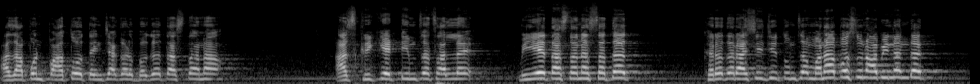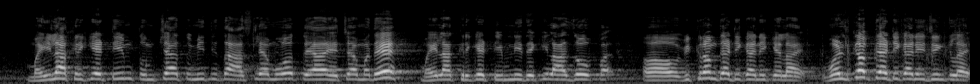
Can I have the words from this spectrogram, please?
आज आपण पाहतो त्यांच्याकडे बघत असताना आज क्रिकेट टीमचं चाललंय. मी येत असताना सतत खरं तर आशिषजी तुमचं मनापासून अभिनंदन. महिला क्रिकेट टीम तुमच्या तुम्ही तिथं असल्यामुळं त्या ह्याच्यामध्ये महिला क्रिकेट टीमनी देखील आज जो प- विक्रम त्या ठिकाणी केलाय वर्ल्ड कप त्या ठिकाणी जिंकलाय.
